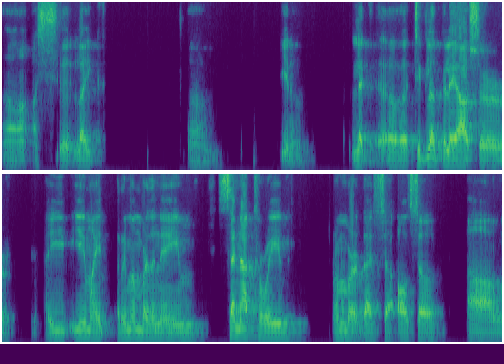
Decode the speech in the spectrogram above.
uh, uh, like um, you know like uh, Tiglath-Pileser you, you might remember the name Sennacherib remember that's uh, also uh,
